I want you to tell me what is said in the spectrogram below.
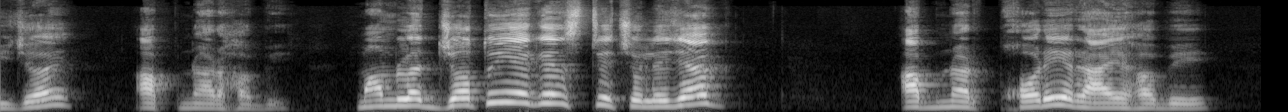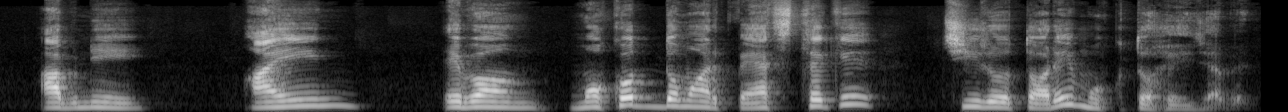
বিজয় আপনার হবে। মামলা যতই এগেনস্টে চলে যাক, আপনার ফরে রায় হবে। আপনি আইন এবং মকদ্দমার প্যাচ থেকে চিরতরে মুক্ত হয়ে যাবেন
